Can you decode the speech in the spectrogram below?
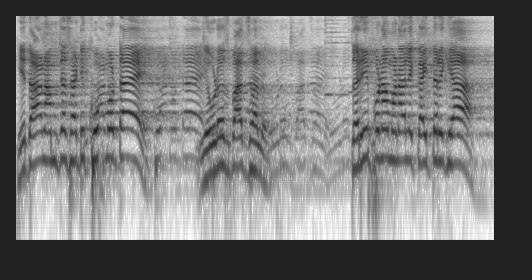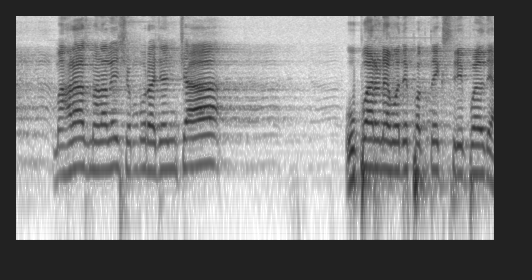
हे दान आमच्यासाठी खूप मोठं आहे. एवढंच बाद झालं. तरी पुन्हा म्हणाले काहीतरी घ्या. महाराज म्हणाले शंभूराजांच्या उपारण्यामध्ये फक्त एक श्रीफळ द्या.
